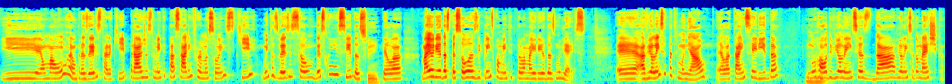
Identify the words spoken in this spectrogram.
E é uma honra, é um prazer estar aqui para justamente passar informações que muitas vezes são desconhecidas Sim. pela maioria das pessoas e principalmente pela maioria das mulheres. É, a violência patrimonial ela está inserida no Uhum. rol de violências da violência doméstica,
